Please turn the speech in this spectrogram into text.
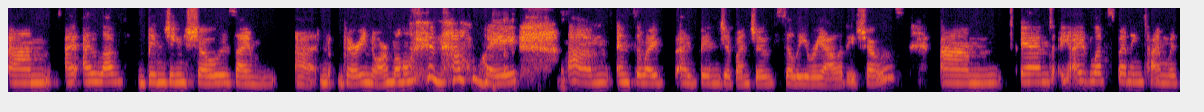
Um, I, I, love binging shows. I'm uh, very normal in that way. Um, and so I, I binge a bunch of silly reality shows. Um, and I love spending time with,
